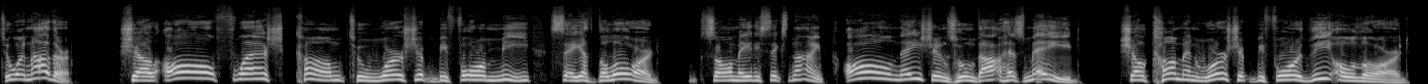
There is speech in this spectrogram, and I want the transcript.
to another, shall all flesh come to worship before me, saith the Lord. Psalm 86, 9. All nations whom thou hast made shall come and worship before thee, O Lord,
